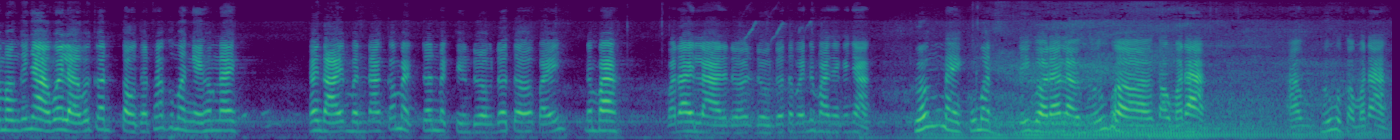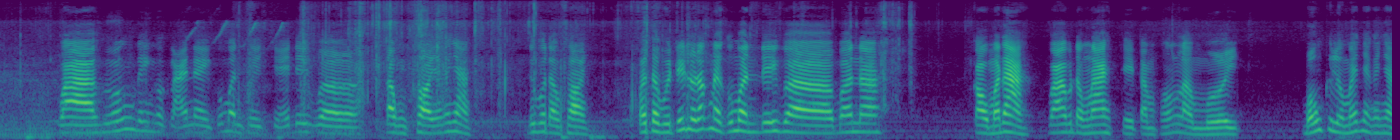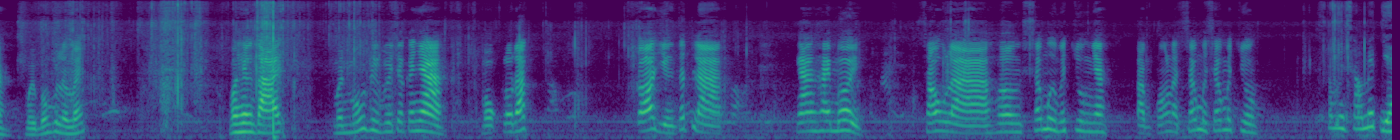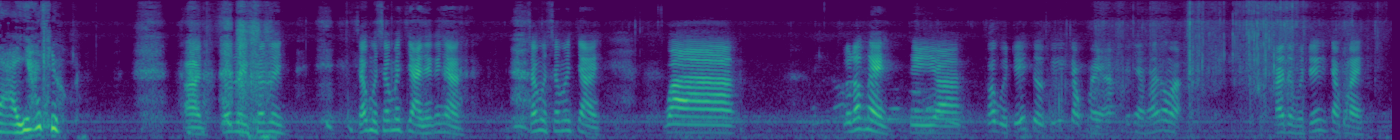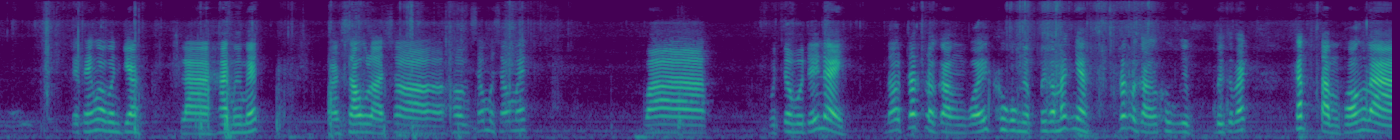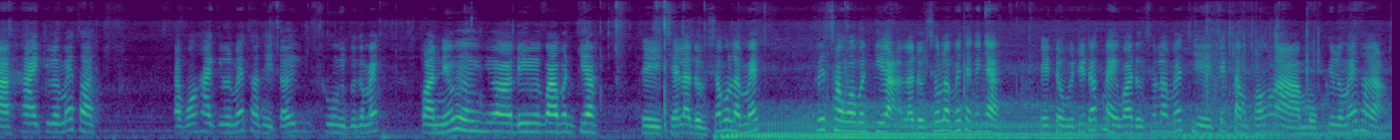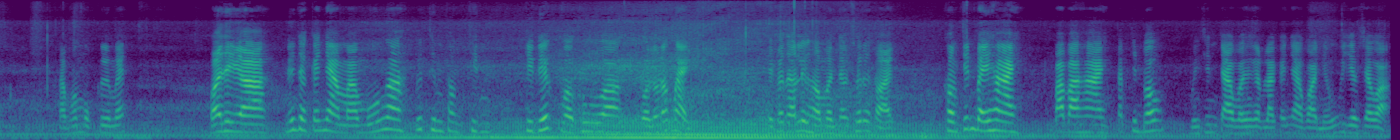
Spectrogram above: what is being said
Chào mừng cả nhà quay lại với kênh Toàn Thành Phát của mình ngày hôm nay. Hiện tại mình đang có mặt trên mặt tiền đường DT753 và đây là đường DT753 nha cả nhà. Hướng này của mình đi vừa đây là hướng về cầu Mã Đà. À, hướng về cầu Mã Đà. Và hướng đi ngược lại này của mình thì sẽ đi về Đồng Xoài nha cả nhà. Đi về Đồng Xoài. Và từ vị trí lô đất này của mình đi về bên à, cầu Mã Đà qua bên Đồng Nai thì tầm khoảng là 14 km nha cả nhà, 14 km. Và hiện tại mình muốn review cho cả nhà một lô đất có diện tích là ngang 20, sâu là hơn 60 mét vuông nha, tầm khoảng là 66 mét vuông. 66 mét dài á chú À, sorry, sorry. 66 mét dài nha cả nhà. 66 mét dài. Và lô đất này thì à, có vị trí từ cái cọc này ạ, cả nhà thấy không ạ? Hai từ vị trí cái cọc này. Cái tháng qua bên kia là 20 mét và sâu là hơn 66 mét. Và từ vị trí này nó rất là gần với khu công nghiệp Picamex nha, rất là gần với khu công nghiệp Picamex, cách tầm khoảng là 2 km thôi. Tầm khoảng 2 km thôi thì tới khu công nghiệp Picamex. Và nếu như à, đi qua bên kia thì sẽ là đường 65m. Phía sau qua bên kia là đường 65m nha cả nhà. Thì từ vị trí đất này qua đường 65m thì chắc tầm khoảng là 1 km thôi ạ. Tầm khoảng 1 km. Vậy thì à, nếu như cái nhà mà muốn à, biết thêm thông tin chi tiết về khu à, về lô đất này thì có thể liên hệ mình theo số điện thoại 0972 332 894. Mình xin chào và hẹn gặp lại cả nhà vào những video sau ạ.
